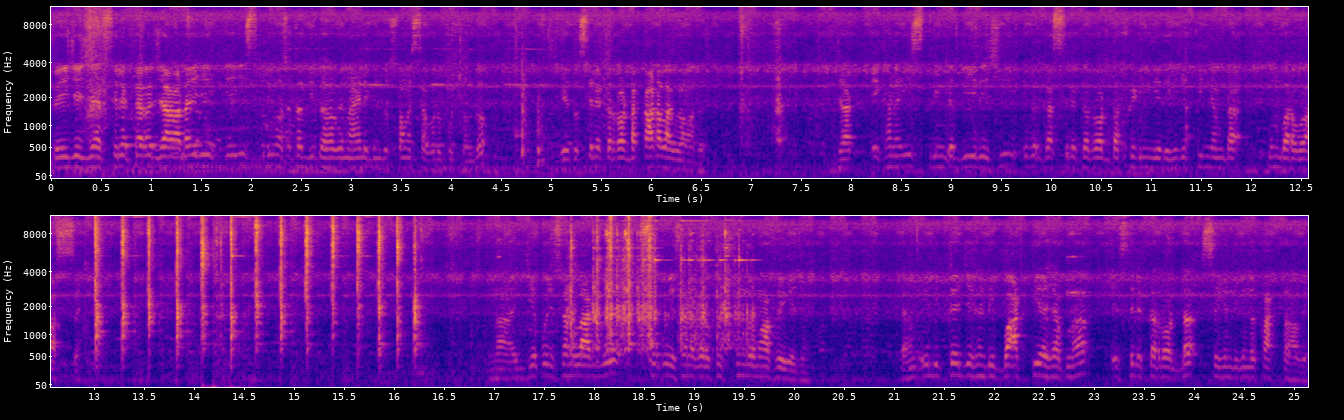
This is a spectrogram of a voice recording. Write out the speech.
তো এই যে সিলেক্টারের জায়গাটায় যে এই স্প্রিং মশাটা দিতে হবে না হলে কিন্তু সমস্যা করে প্রচণ্ড। যেহেতু সিলেক্টার রডটা কাটা লাগবে আমাদের। যাক, এখানে স্প্রিংটা দিয়ে দিয়েছি। এবার কাজ সিলেক্টার রডটা ফিডিং দিয়ে রেখেছি পিন নামটা কোন বরাবর আসছে। না এই যে পজিশন লাগবে সে পজিশনে করে খুব সুন্দর মাপ হয়ে গেছে। এখন এই দিকটায় যেখানটি বাড়তি আছে আপনার এই সিলেক্টার রডটা সেখানটি কিন্তু কাটতে হবে।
